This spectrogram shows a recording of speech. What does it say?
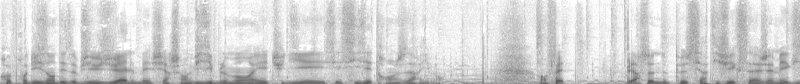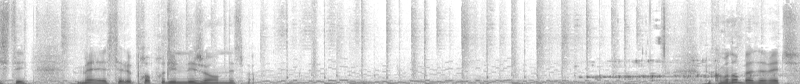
reproduisant des objets usuels mais cherchant visiblement à étudier ces six étranges arrivants. En fait, Personne ne peut certifier que ça a jamais existé, mais c'est le propre d'une légende, n'est-ce pas? Le commandant Bazavetch,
